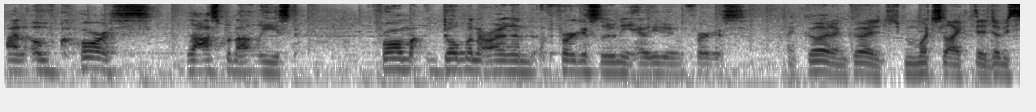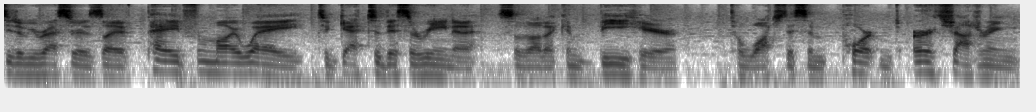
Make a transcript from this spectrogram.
And of course, last but not least, from Dublin, Ireland, Fergus Looney. How are you doing, Fergus? I'm good. I'm good. Much like the WCW wrestlers, I've paid for my way to get to this arena so that I can be here to watch this important, earth-shattering,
